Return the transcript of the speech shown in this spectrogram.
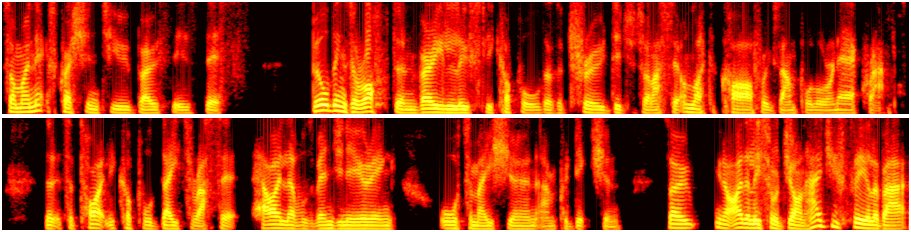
So my next question to you both is this buildings are often very loosely coupled as a true digital asset, unlike a car, for example, or an aircraft, that it's a tightly coupled data asset, high levels of engineering, automation, and prediction. So, you know, either Lisa or John, how do you feel about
